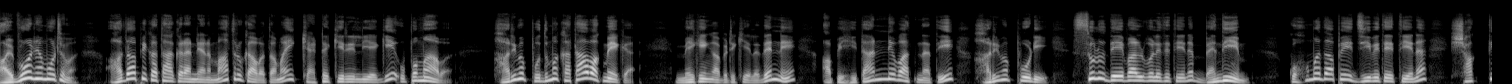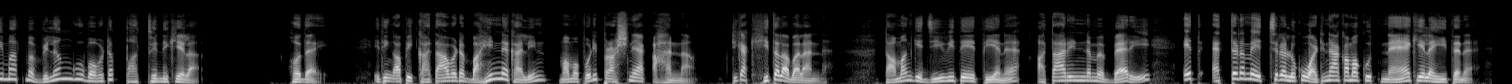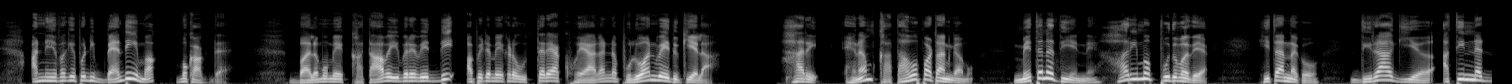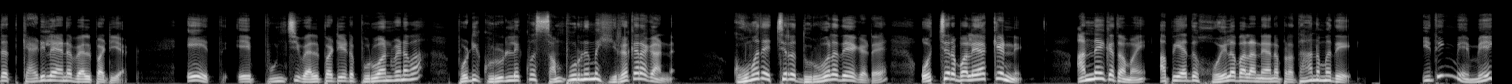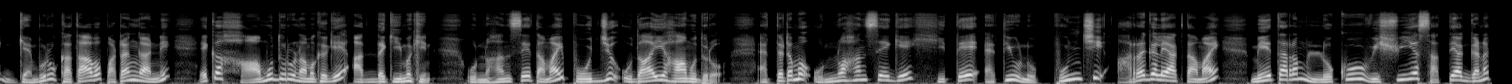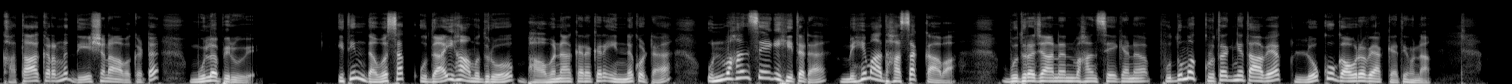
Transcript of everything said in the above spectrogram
අයිබෝන් හැමෝටම අද අපි කතා කරන්න යන මාතෘකාව තමයි කැටකිරිලියගේ උපමාව. හරිම පුදුම කතාවක් මේක. මේකෙන් අපිට කියලා දෙන්නේ අපි හිතන්නේවත් නැති හරිම පොඩි සුළු දේවල් වලද තියෙන බැඳීම් කොහොමද අපේ ජීවිතේ තියෙන ශක්තිමත්ම විලංගු බවට පත්වෙන්නේ කියලා. හොඳයි. ඉතින් අපි කතාවට බහින්න කලින් මම පොඩි ප්‍රශ්නයක් අහන්නම්. ටිකක් හිතලා බලන්න. තමන්ගේ ජීවිතයේ තියෙන අතාරින්නම බැරි ඒත් ඇත්තටම එච්චර ලොකු වටිනාකමකුත් නැහැ කියලා හිතන අන්න ඒ වගේ පොඩි බැඳීමක් මොකක්ද? බලමු මේ කතාව ඉවර වෙද්දි අපිට මේකට උත්තරයක් හොයාගන්න පුළුවන් වේද කියලා. හරි. එහෙනම් කතාව පටන් ගමු. මෙතන තියෙන්නේ හරිම පුදුම දෙයක්. හිතන්නකෝ දි รา ගිය අතින් නැද්දත් කැඩිලා යන වැල්පටියක්. ඒත් ඒ පුංචි වැල්පටියට පුරුවන් වෙනවා පොඩි කුරුල්ලෙක්ව සම්පූර්ණයෙන්ම හිර කරගන්න. කොහොමද එච්චර දුර්වල දෙයකට ඔච්චර බලයක් එන්නේ? අන්න ඒක තමයි අපි අද හොයලා බලන්න යන ප්‍රධානම දේ. ඉතින් මේ මේ ගැඹුරු කතාව පටන් ගන්නෙ එක හාමුදුරු නමකගේ අත්දැකීමකින්. උන්වහන්සේ තමයි පූජ්‍ය උදායි හාමුදුරෝ. ඇත්තටම උන්වහන්සේගේ හිතේ ඇතිවුණු පුංචි අරගලයක් තමයි මේ තරම් ලොකු විශ්වීය සත්‍යයක් ගැන කතා කරන දේශනාවකට මුලපිරුවේ. ඉතින් දවසක් උදායි හාමුදුරුවෝ භාවනා කර කර ඉන්නකොට උන්වහන්සේගේ හිතට මෙහෙම අදහසක් ආවා. බුදුරජාණන් වහන්සේ ගැන පුදුම කෘතඥතාවයක් ලෝක ගෞරවයක් ඇති වුණා.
